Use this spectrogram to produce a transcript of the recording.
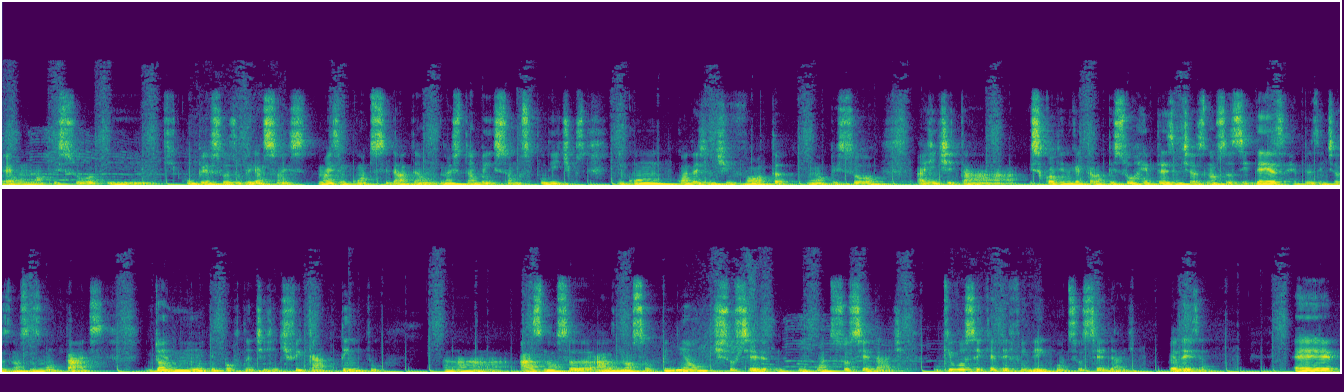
é uma pessoa que, que, cumpre as suas obrigações. Mas enquanto cidadão, nós também somos políticos. E com, quando a gente vota uma pessoa, a gente está escolhendo que aquela pessoa represente as nossas ideias, represente as nossas vontades. Então é muito importante a gente ficar atento às nossa, à nossa opinião de sociedade, enquanto sociedade. O que você quer defender enquanto sociedade, beleza? É,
